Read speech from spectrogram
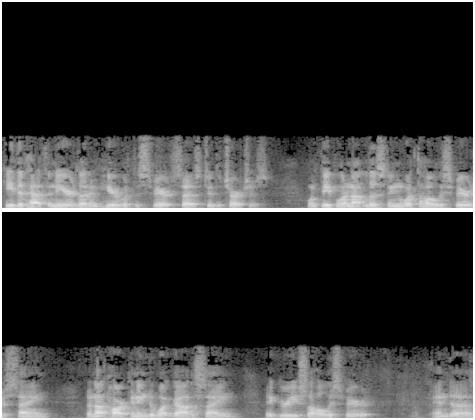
"He that hath an ear, let him hear what the Spirit says to the churches." When people are not listening to what the Holy Spirit is saying, they're not hearkening to what God is saying. It grieves the Holy Spirit, and uh,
